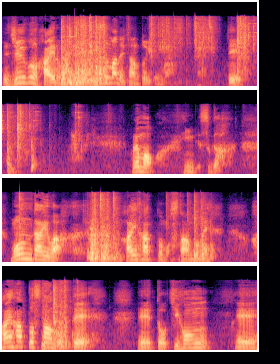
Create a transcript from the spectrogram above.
で十分入るので、椅子までちゃんと入れます。で、これもいいんですが、問題は、ハイハットのスタンドね。ハイハットスタンドって、えっ、ー、と、基本、えー、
